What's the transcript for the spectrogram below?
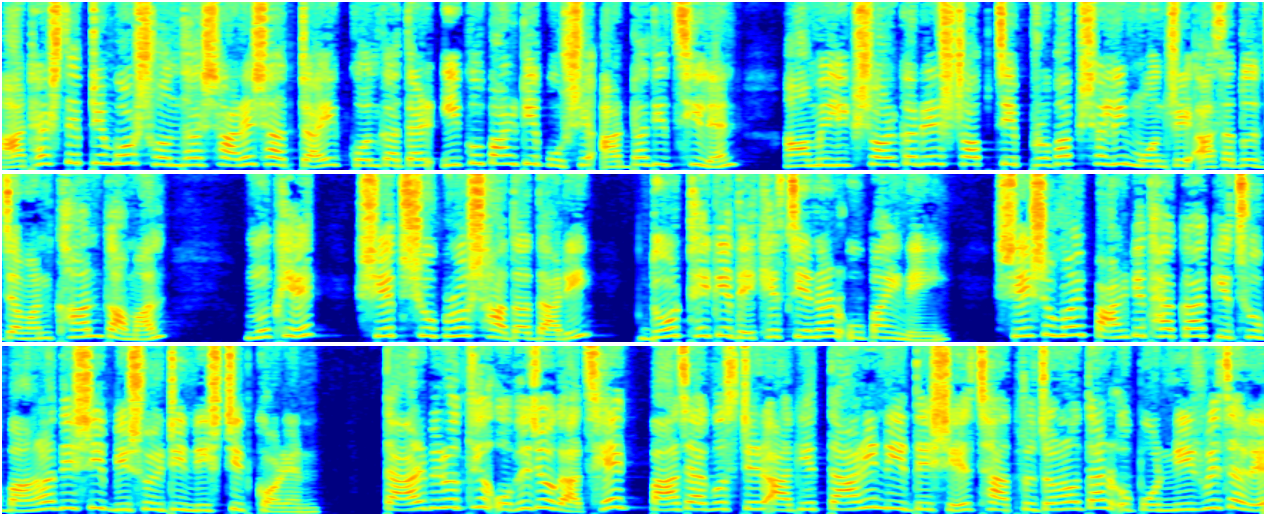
আঠাশ সেপ্টেম্বর সন্ধ্যা সাড়ে সাতটায় কলকাতার ইকো পার্কে বসে আড্ডা দিচ্ছিলেন আওয়ামী লীগ সরকারের সবচেয়ে প্রভাবশালী মন্ত্রী আসাদুজ্জামান খান কামাল। মুখে শ্বেত শুভ্র সাদা দাড়ি, দূর থেকে দেখে চেনার উপায় নেই। সে সময় পার্কে থাকা কিছু বাংলাদেশি বিষয়টি নিশ্চিত করেন। তার বিরুদ্ধে অভিযোগ আছে, পাঁচ আগস্টের আগে তারই নির্দেশে ছাত্র জনতার উপর নির্বিচারে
